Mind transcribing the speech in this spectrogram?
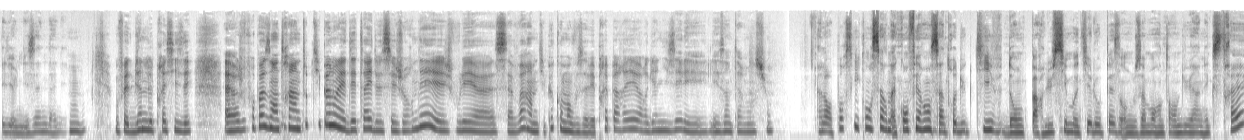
il y a une dizaine d'années. Mmh. Vous faites bien de le préciser. Alors, je vous propose d'entrer un tout petit peu dans les détails de ces journées et je voulais euh, savoir un petit peu comment vous avez préparé, organisé les interventions. Alors pour ce qui concerne la conférence introductive donc par Lucie Mautier-Lopez dont nous avons entendu un extrait,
